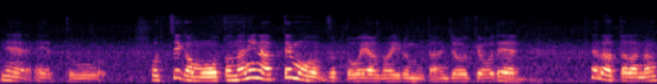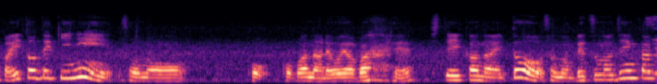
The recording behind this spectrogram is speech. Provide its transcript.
ねえっ、とこっちがもう大人になってもずっと親がいるみたいな状況で、それだったらなんか意図的にその子子離れ親離れしていかないとその別の人格っ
